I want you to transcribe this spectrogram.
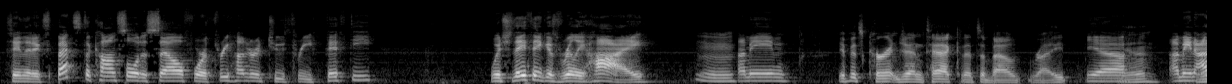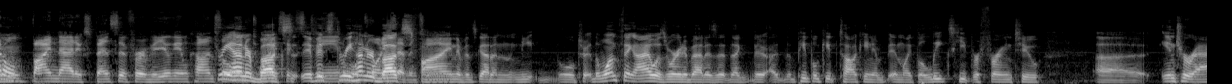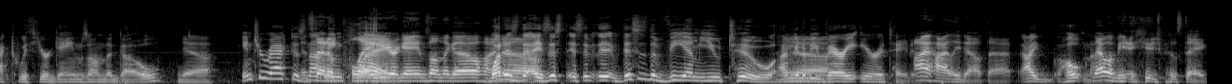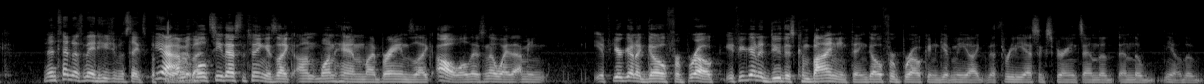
saying that it expects the console to sell for 300 to 350, which they think is really high. Hmm. I mean, If it's current gen tech, that's about right. yeah. Yeah. I mean, I don't find that expensive for a video game console. Three hundred bucks. If it's three hundred bucks, 2017. fine. If it's got a neat little. Tri- the one thing I was worried about is that like uh, the people keep talking and, and like the leaks keep referring to uh, interact with your games on the go. Yeah. Interact does Instead not mean of play, play your games on the go. I What is know. the? Is this? Is if this is the VMU two? I'm going to Yeah. be very irritated. I highly doubt that. I hope not. That would be a huge mistake. Nintendo's made huge mistakes before. Yeah, I mean, but- well, see, that's the thing is like on one hand, my brain's like, oh, well, there's no way. That, I mean, if you're gonna go for broke, if you're gonna do this combining thing, go for broke and give me like the 3DS experience and the and the you know the.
